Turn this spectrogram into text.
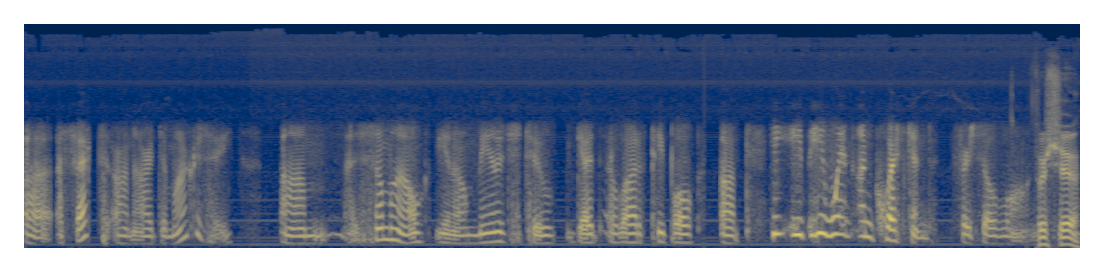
uh, effect on our democracy um, has somehow, you know, managed to get a lot of people. Uh, he, he he went unquestioned for so long For sure.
